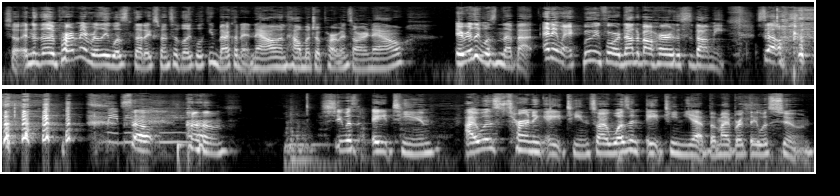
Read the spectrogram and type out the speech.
So, and the apartment really wasn't that expensive. Like looking back on it now and how much apartments are now, it really wasn't that bad. Anyway, moving forward, not about her. This is about me. So, so um, she was 18. I was turning 18, so I wasn't 18 yet, but my birthday was soon.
